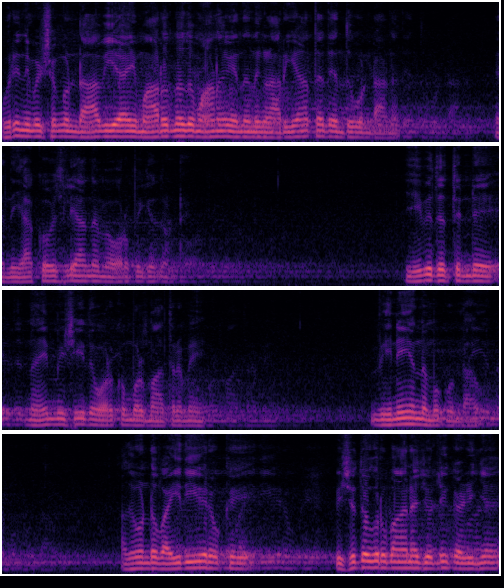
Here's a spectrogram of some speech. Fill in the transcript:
ഒരു നിമിഷം കൊണ്ട് ആവിയായി മാറുന്നതുമാണ് എന്ന് നിങ്ങൾ അറിയാത്തത് എന്തുകൊണ്ടാണ് എന്ന് യാക്കോസ്ലിയ നമ്മെ ഓർപ്പിക്കുന്നുണ്ട്. ജീവിതത്തിന്റെ നൈമിഷീത ഓർക്കുമ്പോൾ മാത്രമേ വിനയം നമുക്കുണ്ടാവും. അതുകൊണ്ട് വൈദികരൊക്കെ വിശുദ്ധ കുർബാന ചൊല്ലിക്കഴിഞ്ഞ്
